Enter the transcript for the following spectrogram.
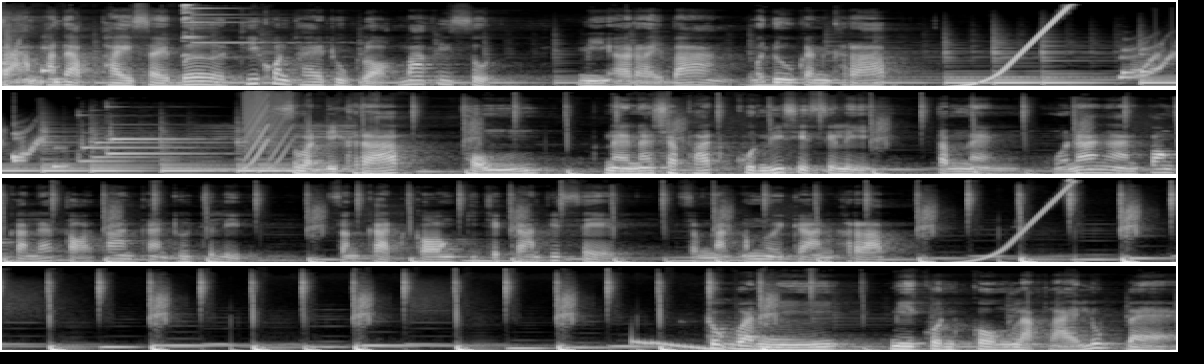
3 อันดับภัยไซเบอร์ที่คนไทยถูกหลอกมากที่สุด มีอะไรบ้าง มาดูกันครับ สวัสดีครับ ผมนายนชพัฒน์คุณวิสิตสิริตำแหน่งหัวหน้างานป้องกันและต่อต้านการทุจริต สังกัดกองกิจการพิเศษสำนักอำนวยการครับ ทุกวันนี้มีกลโกงหลากหลายรูปแบบ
